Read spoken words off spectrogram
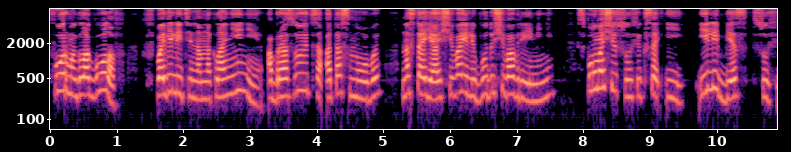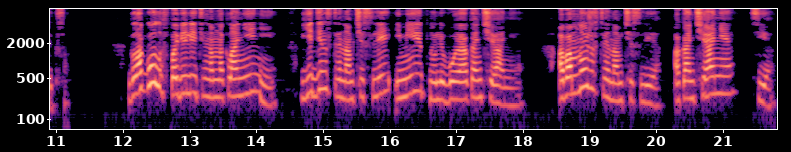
Формы глаголов в повелительном наклонении образуются от основы настоящего или будущего времени с помощью суффикса «и» или без суффикса. Глаголы в повелительном наклонении в единственном числе имеют нулевое окончание, а во множественном числе – окончание «те».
